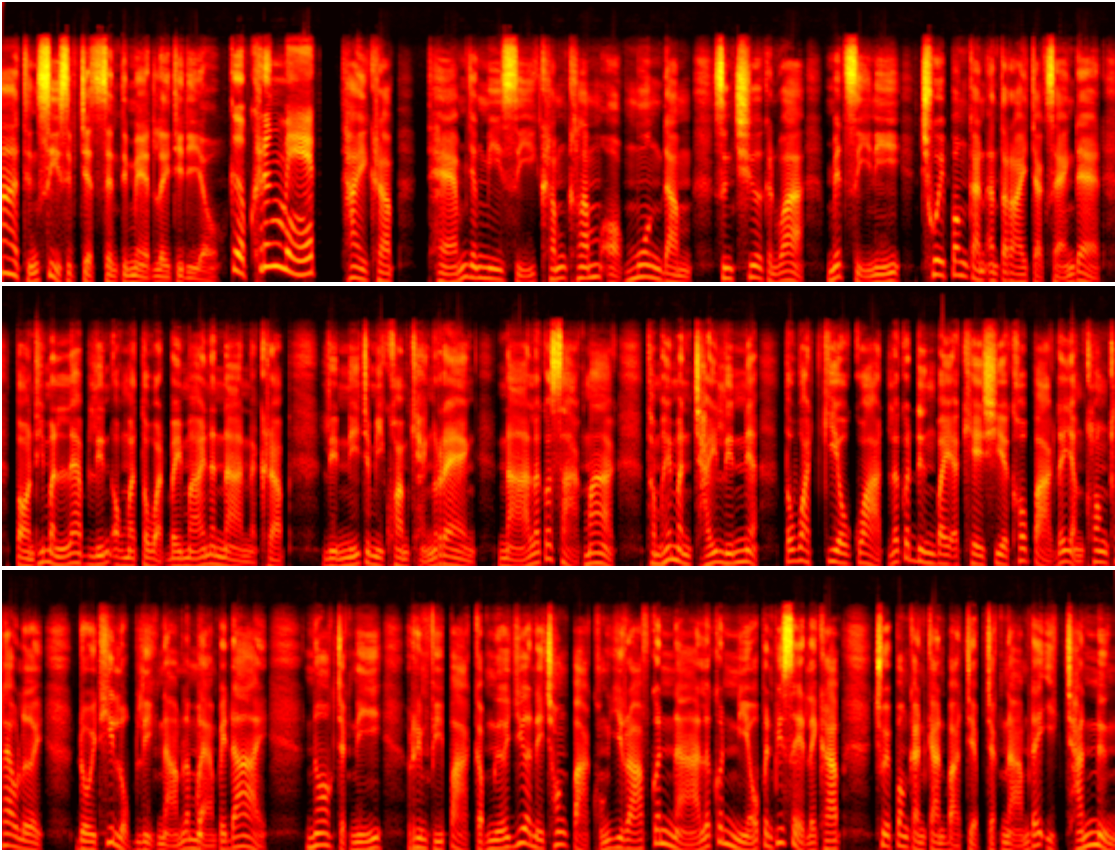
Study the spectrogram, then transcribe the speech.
45-47 เซนติเมตรเลยทีเดียว เกือบครึ่งเมตร ใช่ครับ แถมยังมีสีคล้ำๆออกม่วงดำ ซึ่งเชื่อกันว่าเม็ดสีนี้ช่วยป้องกันอันตรายจากแสงแดด ตอนที่มันแลบลิ้นออกมาตวัดใบไม้นานๆนะครับ ลิ้นนี้จะมีความแข็งแรง หนาแล้วก็สากมาก ทำให้มันใช้ลิ้นเนี่ยตวัดเกี่ยวกวาด แล้วก็ดึงใบอะเคเชียเข้าปากได้อย่างคล่องแคล่วเลย โดยที่หลบหลีกหนามแหลมไปได้ นอกจากนี้ริมฝีปากกับเนื้อเยื่อในช่องปากของยีราฟก็หนาแล้วก็เหนียวเป็นพิเศษเลยครับ ช่วยป้องกันการบาดเจ็บจากหนามได้อีกชั้นหนึ่ง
